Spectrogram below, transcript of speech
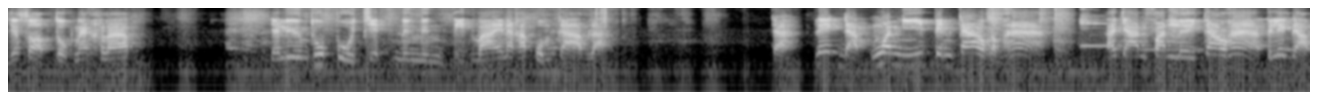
อย่าสอบตกนะครับ อย่าลืมทูปปู่เจ็ดหนึ่งหนึ่งติดไว้นะครับ ผมกราบละจ้ะเลขดับงวดนี้เป็นเก้ากับห้าอาจารย์ฟันเลยเก้าห้าเป็นเลขดับ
